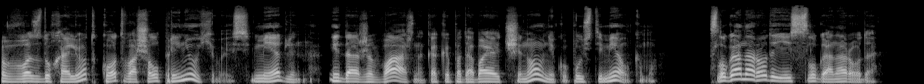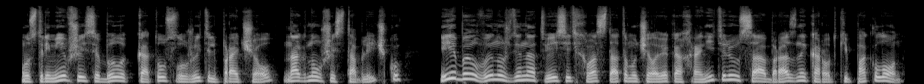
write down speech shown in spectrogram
В воздухолет кот вошел принюхиваясь, медленно и даже важно, как и подобает чиновнику, пусть и мелкому. Слуга народа есть слуга народа. Устремившийся было к коту служитель прочел, нагнувшись табличку, и был вынужден отвесить хвостатому человека-охранителю сообразный короткий поклон,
